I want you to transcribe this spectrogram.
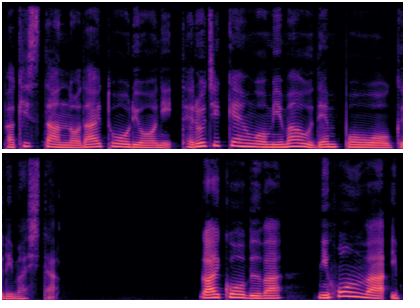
パキスタンの大統領にテロ事件を見舞う電報を送りました。外交部は、日本は一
